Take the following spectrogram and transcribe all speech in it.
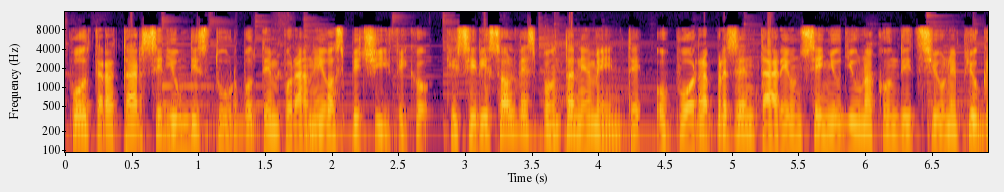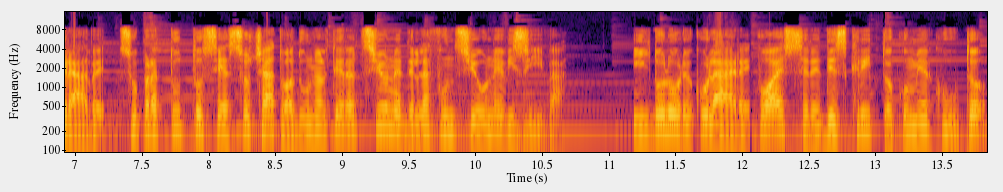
Può trattarsi di un disturbo temporaneo specifico che si risolve spontaneamente o può rappresentare un segno di una condizione più grave, soprattutto se associato ad un'alterazione della funzione visiva. Il dolore oculare può essere descritto come acuto,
